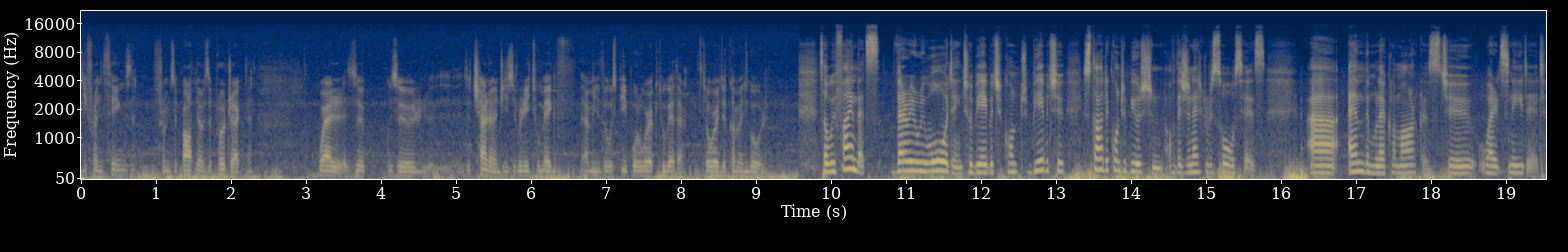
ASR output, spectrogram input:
different things from the partner of the project. Well, the the the challenge is really to make I mean those people work together toward a common goal. So we find that's very rewarding to be able to be able to start the contribution of the genetic resources uh, and the molecular markers to where it's needed.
